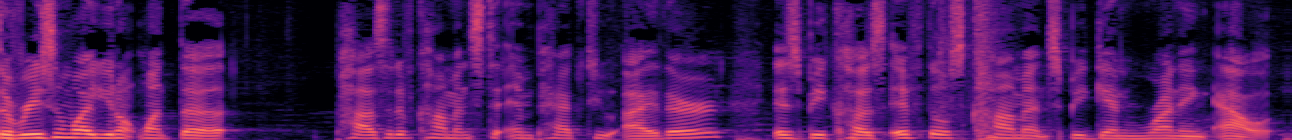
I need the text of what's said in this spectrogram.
the reason why you don't want the positive comments to impact you either is because if those comments begin running out,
